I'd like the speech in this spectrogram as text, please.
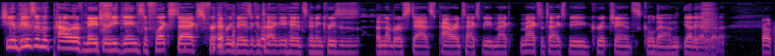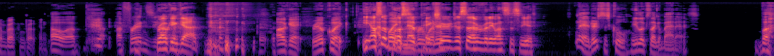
she imbues him with power of nature. He gains deflect stacks for every basic attack he hits and increases a number of stats: power attack speed, max, max attack speed, crit chance, cooldown, yada yada yada. Broken, broken, broken. Oh, a, a, a frenzy. Broken God. Okay, real quick. he also I played posted a Neverwinter. picture just so everybody wants to see it. Yeah, this is cool. He looks like a badass. But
